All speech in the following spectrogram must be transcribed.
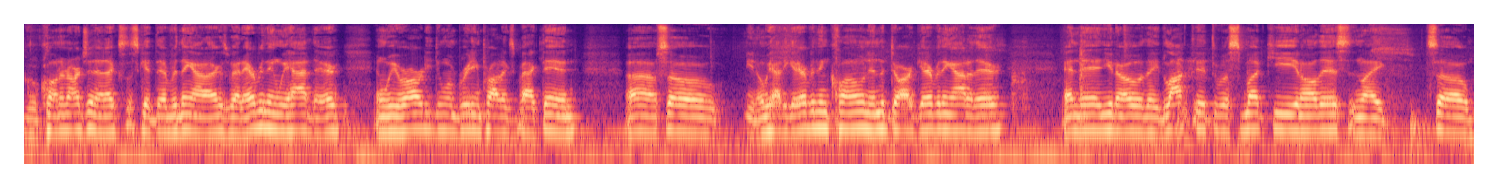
cloning our genetics. Let's get everything out because we had everything we had there, and we were already doing breeding products back then. Uh, so you know, we had to get everything cloned in the dark, get everything out of there, and then you know they locked it through a smut key and all this, and like so.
